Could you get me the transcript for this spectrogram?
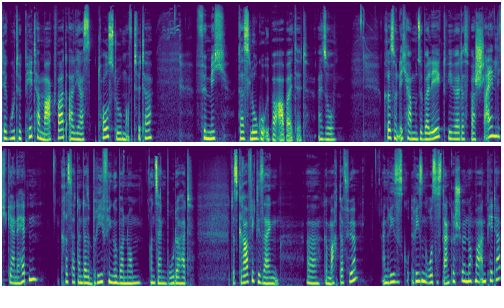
der gute Peter Marquardt alias Toastroom auf Twitter für mich das Logo überarbeitet. Also Chris und ich haben uns überlegt, wie wir das wahrscheinlich gerne hätten. Chris hat dann das Briefing übernommen und sein Bruder hat das Grafikdesign äh, gemacht dafür. Ein riesengroßes Dankeschön nochmal an Peter.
